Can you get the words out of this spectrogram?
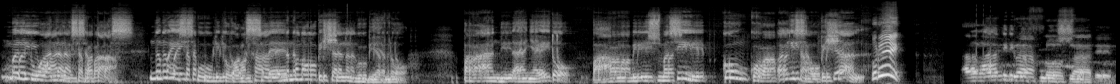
maliwanag sa batas na may sa publiko ang salin ng mga opisyal ng gobyerno. Paraan din niya ito para mabilis masilip kung korap ang isang opisyal. Correct! ang anti-graft laws natin,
